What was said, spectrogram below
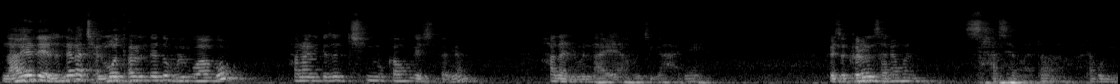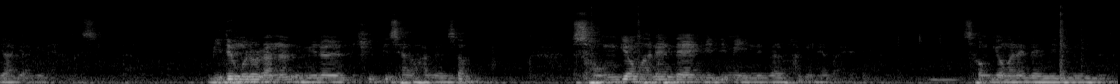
나에 대해서 내가 잘못하는데도 불구하고 하나님께서는 침묵하고 계시다면 하나님은 나의 아버지가 아니에요. 그래서 그런 사람은 사생하다라고 이야기하게 되는 것입니다. 믿음으로라는 의미를 깊이 생각하면서 성경 안에 내 믿음이 있는 걸 확인해 봐야 돼요. 성경 안에 내 믿음이 있는가?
